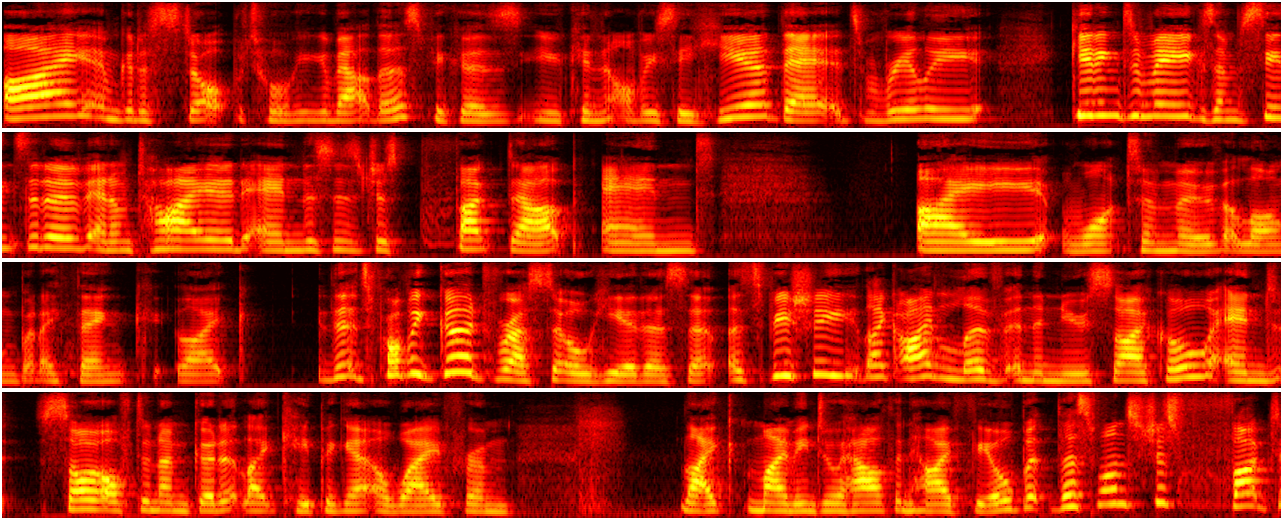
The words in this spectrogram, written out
I am going to stop talking about this because you can obviously hear that it's really getting to me because I'm sensitive and I'm tired and this is just fucked up and I want to move along, but I think like it's probably good for us to all hear this, especially like I live in the news cycle and so often I'm good at like keeping it away from like my mental health and how I feel, but this one's just fucked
